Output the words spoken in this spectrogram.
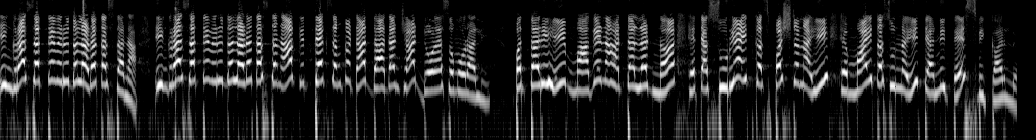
इंग्रज सत्तेविरुद्ध लढत असताना इंग्रज सत्तेविरुद्ध लढत असताना कित्येक संकटात दादांच्या डोळ्यासमोर आली. पण तरीही मागे न हटता लढणं हे त्या सूर्या इतकं स्पष्ट नाही हे माहीत असूनही त्यांनी ते स्वीकारलं.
